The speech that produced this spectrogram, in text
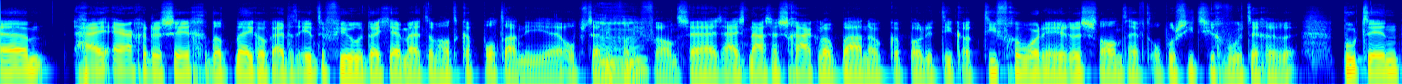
Um, hij ergerde zich, dat bleek ook uit het interview, dat jij met hem had kapot aan die uh, opstelling van die Fransen. Hij, hij, is na zijn schaakloopbaan ook uh, politiek actief geworden in Rusland. Hij heeft oppositie gevoerd tegen Poetin.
